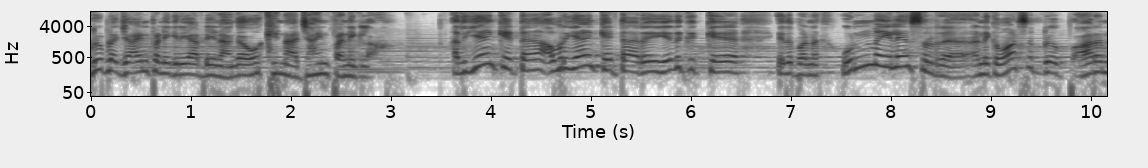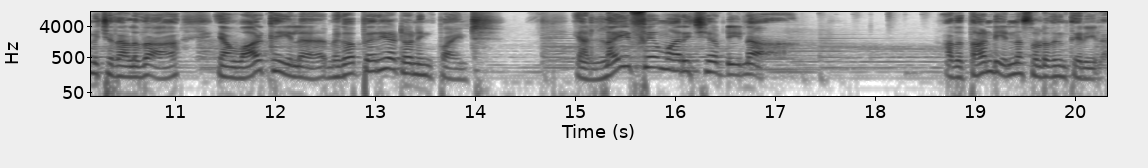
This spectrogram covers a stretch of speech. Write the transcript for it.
குரூப்பில் ஜாயின் பண்ணிக்கிறியா அப்படின்னாங்க ஓகே நான் ஜாயின் பண்ணிக்கலாம். அது ஏன் கேட்டேன் அவர் ஏன் கேட்டார்? எதுக்கு கே இது பண்ண உண்மையிலே சொல்கிறேன் அன்றைக்கி வாட்ஸ்அப் குரூப் ஆரம்பித்ததால தான் என் வாழ்க்கையில் மிகப்பெரிய டேர்னிங் பாயிண்ட் என் லைஃபே மாறிச்சு அப்படின்னா அதை தாண்டி என்ன சொல்கிறதுன்னு தெரியல.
